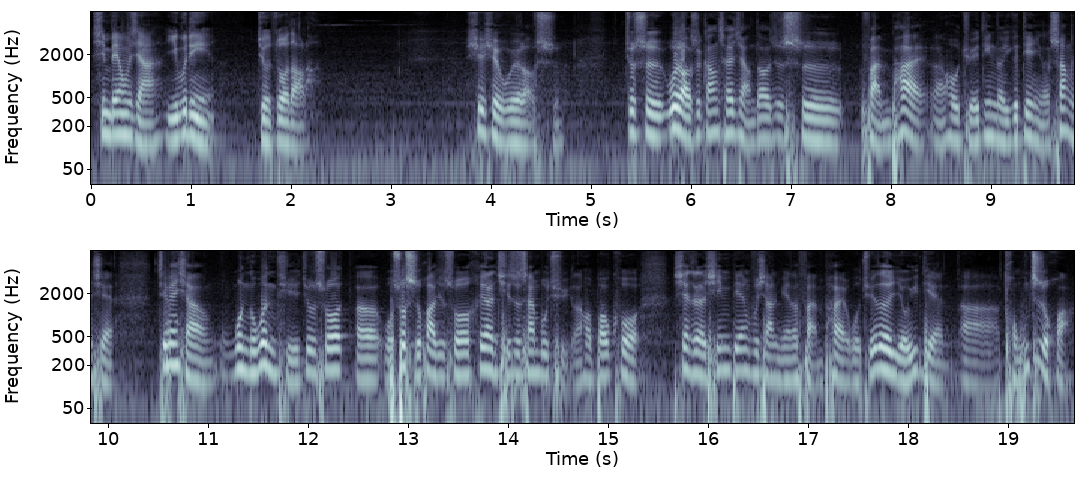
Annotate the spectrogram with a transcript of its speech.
新蝙蝠侠一部电影就做到了。谢谢吴伟老师。就是魏老师刚才讲到，就是反派，然后决定了一个电影的上限。这边想问个问题，就是说，呃，我说实话，就是说《黑暗骑士》三部曲，然后包括现在的新蝙蝠侠里面的反派，我觉得有一点啊、同质化，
